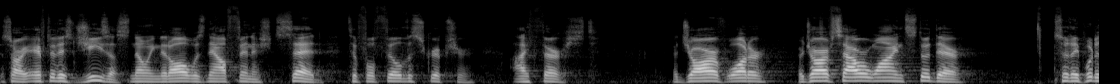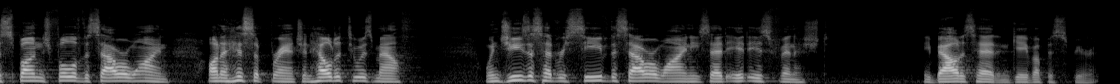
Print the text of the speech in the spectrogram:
sorry, after this, Jesus, knowing that all was now finished, said to fulfill the scripture, I thirst. A jar of water, a jar of sour wine stood there. So they put a sponge full of the sour wine on a hyssop branch and held it to his mouth. When Jesus had received the sour wine, he said, It is finished. He bowed his head and gave up his spirit.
